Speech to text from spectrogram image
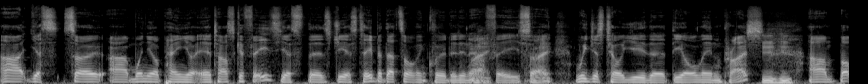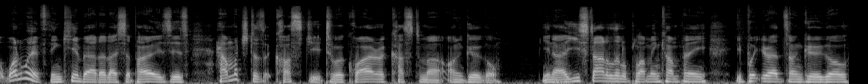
Uh, yes, so um, when you're paying your Airtasker fees, yes, there's GST, but that's all included in our fee. So right. we just tell you the the all in price. Um, but one way of thinking about it, I suppose, is how much does it cost you to acquire a customer on Google? You know, you start a little plumbing company, you put your ads on Google,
